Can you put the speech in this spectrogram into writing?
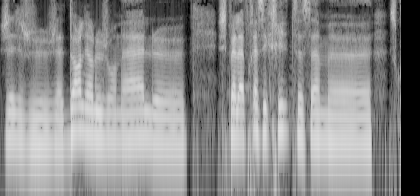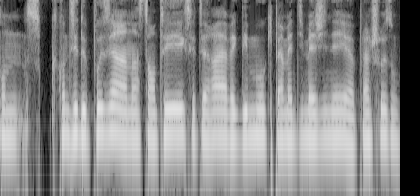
J'adore lire le journal. Euh, je sais pas la presse écrite, ça me ce qu'on ce qu'on essaie de poser à un instant T, etc. Avec des mots qui permettent d'imaginer euh, plein de choses. Donc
